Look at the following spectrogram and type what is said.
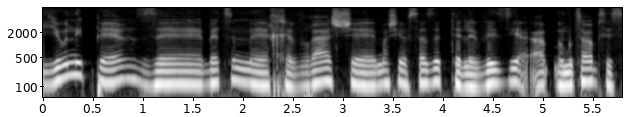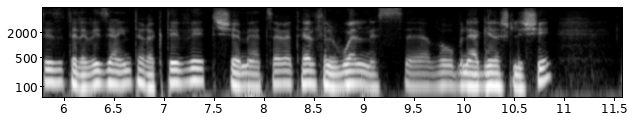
יוניפר uh, זה בעצם uh, חברה שמה שהיא עושה זה טלוויזיה, המוצר הבסיסי זה טלוויזיה אינטראקטיבית שמייצרת health and wellness uh, עבור בני הגיל השלישי. Uh,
